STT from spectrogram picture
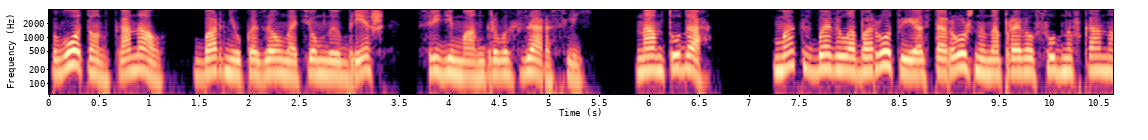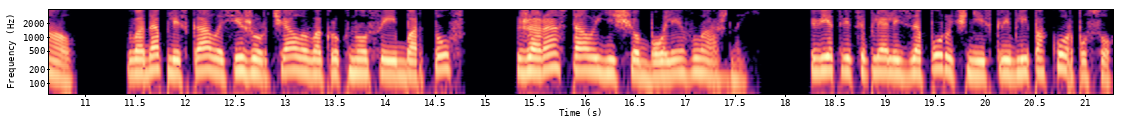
«Вот он, канал», — Барни указал на темную брешь среди мангровых зарослей. «Нам туда». Мак сбавил обороты и осторожно направил судно в канал. Вода плескалась и журчала вокруг носа и бортов, жара стала еще более влажной. Ветви цеплялись за поручни и скребли по корпусу.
